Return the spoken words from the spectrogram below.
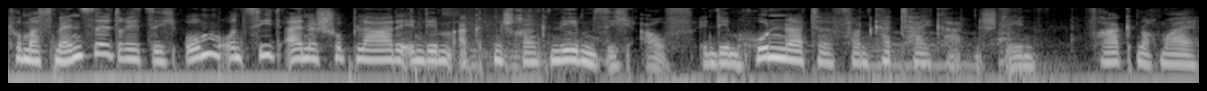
Thomas Menzel dreht sich um und zieht eine Schublade in dem Aktenschrank neben sich auf, in dem Hunderte von Karteikarten stehen. Fragt nochmal,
